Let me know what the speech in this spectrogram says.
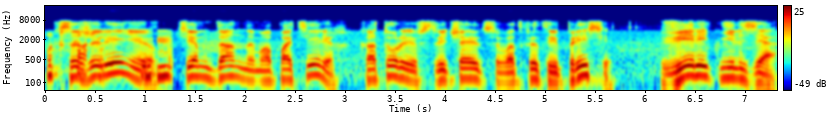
Вот К вот? сожалению, Мгм. тем данным о потерях, которые встречаются в открытой прессе, верить нельзя.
